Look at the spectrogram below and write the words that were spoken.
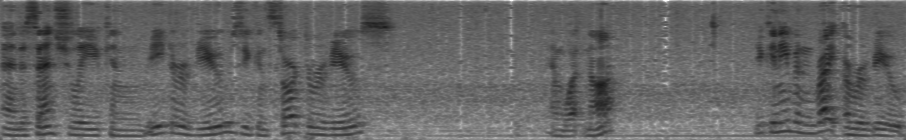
and essentially you can read the reviews, you can sort the reviews and whatnot. You can even write a review.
